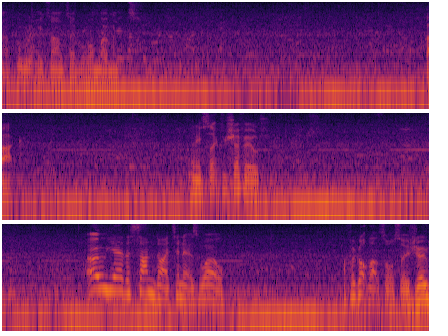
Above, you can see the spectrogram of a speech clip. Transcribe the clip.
I've googled up my timetable, one moment. Back. And he's select for Sheffield. Oh yeah, the Sandite in it as well. I forgot that's also due.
